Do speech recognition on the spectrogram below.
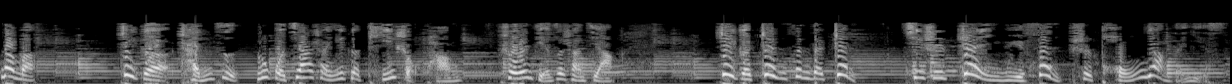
那么，这个“晨”字如果加上一个提手旁，《说文解字》上讲，这个振奋的“振”。其实“振”与“奋”是同样的意思。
